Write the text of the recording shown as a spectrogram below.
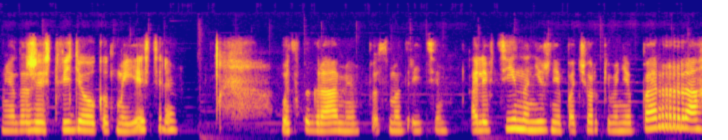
У меня даже есть видео, как мы ездили в Инстаграме, посмотрите. Алевтина, нижнее подчеркивание, Перра.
